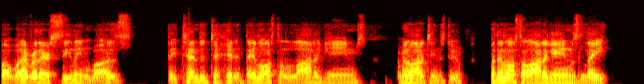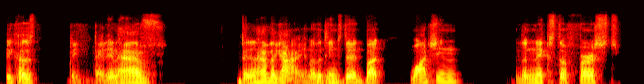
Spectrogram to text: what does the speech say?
but whatever their ceiling was, they tended to hit it. They lost a lot of games. I mean, a lot of teams do, but they lost a lot of games late because they, they didn't have they didn't have the guy, and other teams did. But watching the Knicks the first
